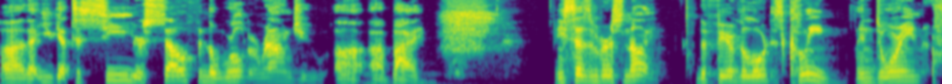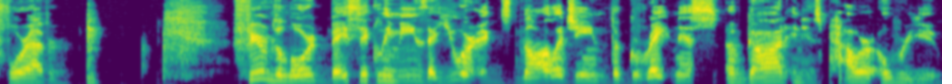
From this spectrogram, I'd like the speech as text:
uh, that you get to see yourself and the world around you uh, uh, by. he says in verse 9, the fear of the Lord is clean, enduring forever. Fear of the Lord basically means that you are acknowledging the greatness of God and his power over you.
